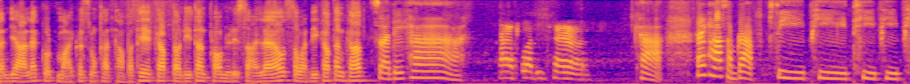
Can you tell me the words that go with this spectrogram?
สัญญาและกฎหมายกระทรวงการต่างประเทศครับ ตอนนี้ท่านพร้อมอยู่ในสายแล้ว สวัสดีครับท่านครับ สวัสดีค่ะค่ะสวัสดีค่ะค่ะท่านคะสำหรับ CPTPP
